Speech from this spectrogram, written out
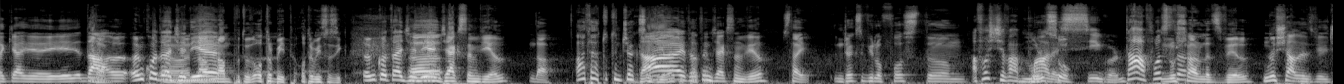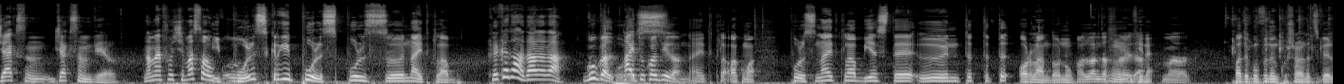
asta chiar e, e da, Da. uh, încă o Uh, tragedie, n-am, n-am putut, o trebuit, o trebuit să zic. încă o tragedie Uh, în Jacksonville. Da. Ah, da, tot în Jacksonville. ai Da, e tot dreptate. în Jacksonville. Stai, în Jacksonville a fost... Um, A fost ceva Pulsul? mare, sigur. Da, a fost... nu uh, Charlottesville. nu Charlottesville, Jackson, Jacksonville. N-a mai fost ceva sau... E Pulse? Cred că e Pulse. Pulse uh, Nightclub. Cred că da, da, da, da. Google, Pulse hai tu continuă. Nightclub. Acum, Pulse Nightclub este în t- t- t- Orlando, nu. Orlando, În Florida, fine, mă rog. poate confundăm cu Charlottesville.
